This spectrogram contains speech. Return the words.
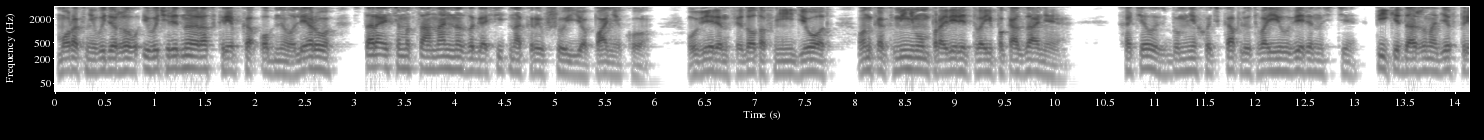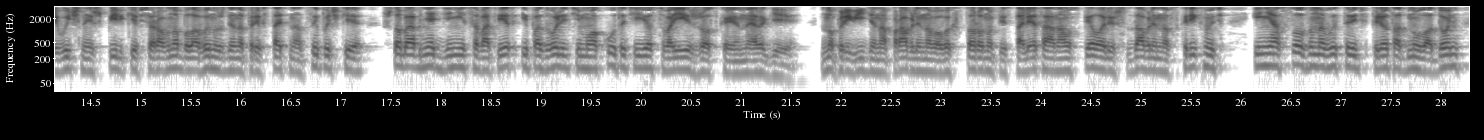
Морок не выдержал и в очередной раз крепко обнял Леру, стараясь эмоционально загасить накрывшую ее панику. «Уверен, Федотов не идиот. Он как минимум проверит твои показания». Хотелось бы мне хоть каплю твоей уверенности. Пики, даже надев привычные шпильки, все равно была вынуждена привстать на цыпочки, чтобы обнять Дениса в ответ и позволить ему окутать ее своей жесткой энергией но при виде направленного в их сторону пистолета она успела лишь сдавленно вскрикнуть и неосознанно выставить вперед одну ладонь,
